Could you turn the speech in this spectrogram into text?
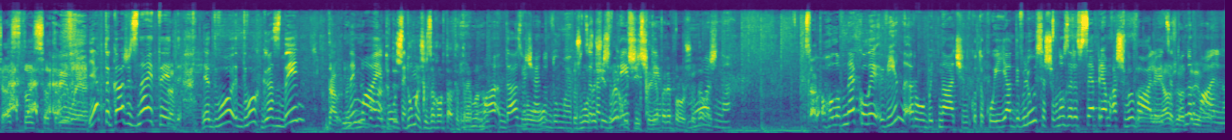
Зараз хтось отримає. Як то кажуть, знаєте, дво, двох газдинь Да, не- не має небагато. бути. Ти ж думаєш, що загортати треба? Ма- ну? да, звичайно, Ну, думаю. Тож про можна ще й що зверху сісти, трішечки я перепрошую. Давай. Можна. Так. Головне, коли він робить начинку таку, і я дивлюся, що воно зараз все прям аж вивалюється, вже то отримав. нормально.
